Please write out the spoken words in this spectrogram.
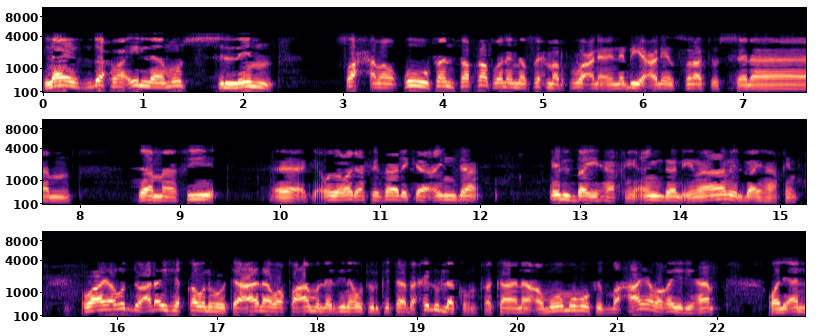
لا يذبحها إلا مسلم صح موقوفا فقط ولم يصح مرفوعا عن النبي عليه الصلاة والسلام. كما في آه، ويراجع في ذلك عند البيهقي عند الإمام البيهقي. ويرد عليه قوله تعالى وطعام الذين أوتوا الكتاب حل لكم فكان عمومه في الضحايا وغيرها. ولأن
